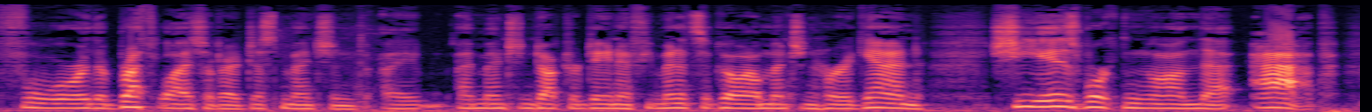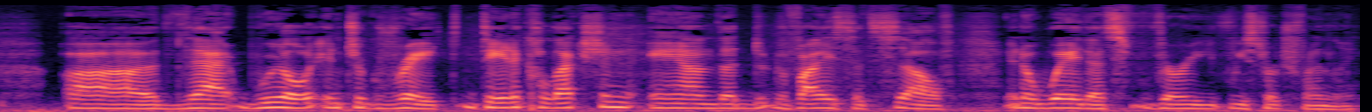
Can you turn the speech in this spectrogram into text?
for the breathalyzer that I just mentioned. I, I mentioned Dr. Dahne a few minutes ago. I'll mention her again. She is working on the app uh, that will integrate data collection and the device itself in a way that's very research friendly.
